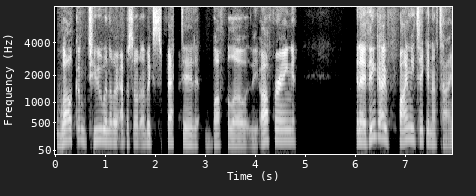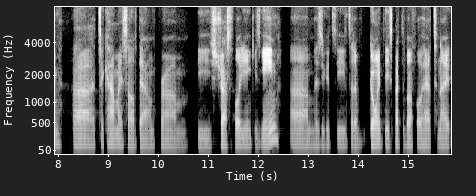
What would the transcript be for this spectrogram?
Welcome to another episode of Expected Buffalo, the offering. And I think I've finally taken enough time uh, to calm myself down from the stressful Yankees game. Um, as you can see, instead of going to the Expected Buffalo hat tonight,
